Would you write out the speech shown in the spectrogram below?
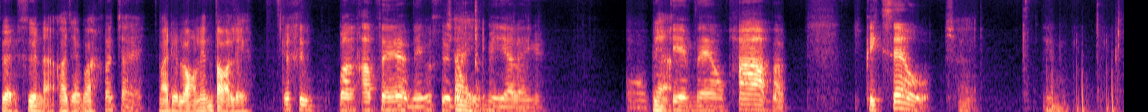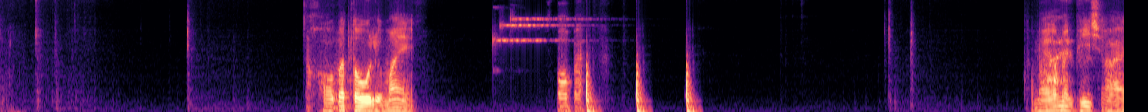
เกิดขึ้นอะเข้าใจป่ะเข้าใจมาเดี๋ยวลองเล่นต่อเลย ก็คือบังคับเซฟแบบนี้ก็คือใช่ต้องมีอะไรไงอ๋อเนี่เป็นยเกมแนวภาพแบบพิกเซลใช่ อืมเคาะประตูหรือไม่พอไปทำไมต้องเป็นพี่ชาย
